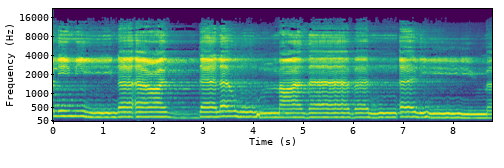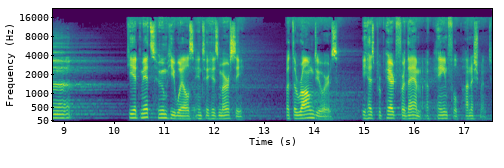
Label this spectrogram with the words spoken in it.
والظالمين أعد لهم عذابا أليما He admits whom He wills into His mercy, but the wrongdoers, He has prepared for them a painful punishment.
